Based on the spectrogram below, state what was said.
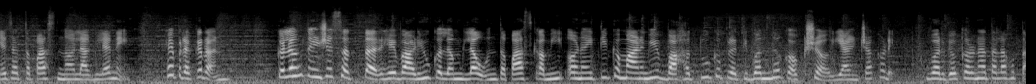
याचा तपास न लागल्याने हे प्रकरण कलम तीनशे सत्तर हे वाढीव कलम लावून तपासकामी अनैतिक मानवी वाहतूक प्रतिबंध कक्ष यांच्याकडे वर्ग करण्यात आला होता.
